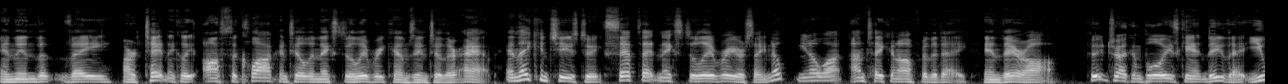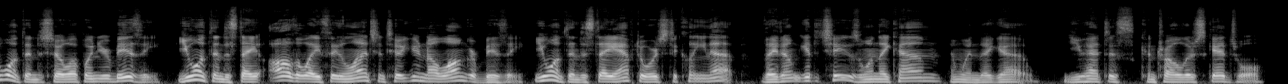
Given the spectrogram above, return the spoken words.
and then the, they are technically off the clock until the next delivery comes into their app. And they can choose to accept that next delivery or say, nope, you know what? I'm taking off for the day. And they're off. Food truck employees can't do that. You want them to show up when you're busy. You want them to stay all the way through lunch until you're no longer busy. You want them to stay afterwards to clean up. They don't get to choose when they come and when they go. You have to control their schedule.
